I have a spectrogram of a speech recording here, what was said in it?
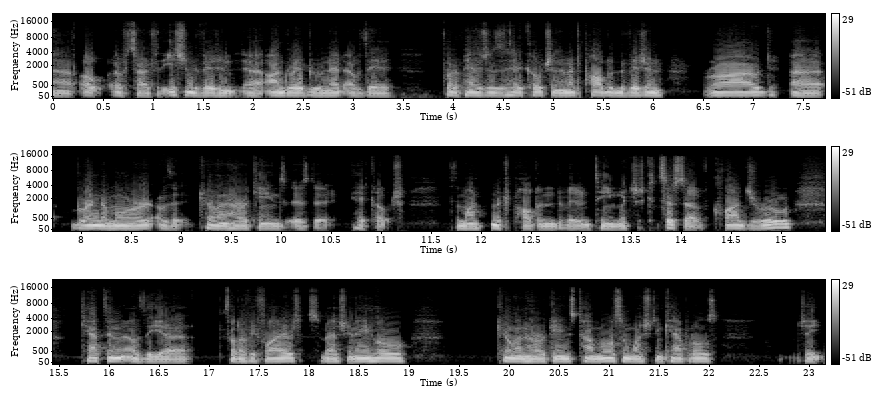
Uh, oh, oh, sorry, for the Eastern Division, uh, Andre Brunette of the Florida Panthers is the head coach. In the Metropolitan Division, Rod uh, Brind'Amour of the Carolina Hurricanes is the head coach for the Mon- Metropolitan Division team, which consists of Claude Giroux, captain of the uh, Philadelphia Flyers, Sebastian Aho, Carolina Hurricanes, Tom Wilson, Washington Capitals, Jake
